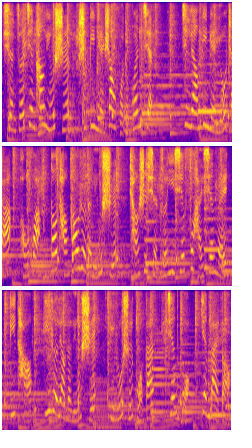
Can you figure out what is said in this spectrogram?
选择健康零食是避免上火的关键。尽量避免油炸、膨化、高糖高热的零食，尝试选择一些富含纤维、低糖、低热量的零食，比如水果干、坚果、燕麦等。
